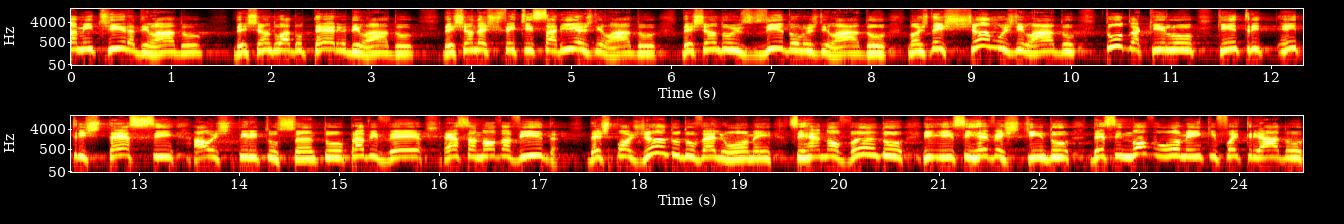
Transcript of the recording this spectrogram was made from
a mentira de lado, deixando o adultério de lado, deixando as feitiçarias de lado, deixando os ídolos de lado, nós deixamos de lado tudo aquilo que entristece ao Espírito Santo para viver essa nova vida despojando do velho homem, se renovando e, e, se revestindo desse novo homem que foi criado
